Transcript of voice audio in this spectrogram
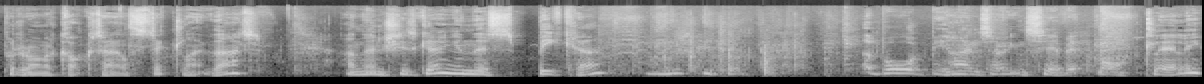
put her on a cocktail stick like that. And then she's going in this beaker. I'm just going to put a board behind so we can see a bit more clearly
